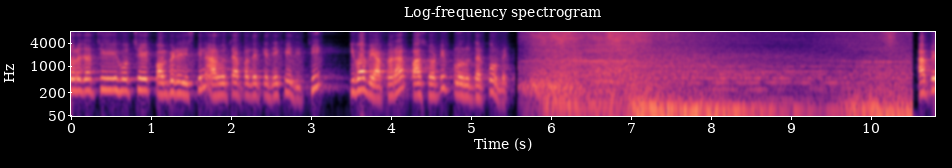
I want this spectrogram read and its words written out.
চলে যাচ্ছি হচ্ছে কম্পিউটার স্ক্রিন আর হচ্ছে আপনাদেরকে দেখিয়ে দিচ্ছি কীভাবে আপনারা পাসওয়ার্ডটি পুনরুদ্ধার করবেন। আপনি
